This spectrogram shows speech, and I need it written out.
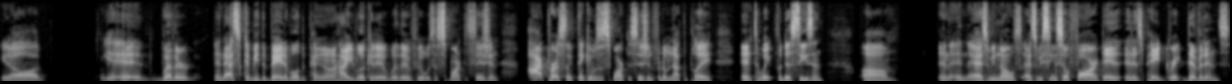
You know, it- whether and that's could be debatable depending on how you look at it, whether if it was a smart decision. I personally think it was a smart decision for them not to play and to wait for this season. Um, and and as we know, as we've seen so far, they, it has paid great dividends,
